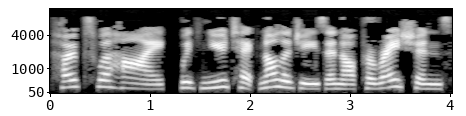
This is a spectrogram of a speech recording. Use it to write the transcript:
Hopes were high. With new technologies and operations,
